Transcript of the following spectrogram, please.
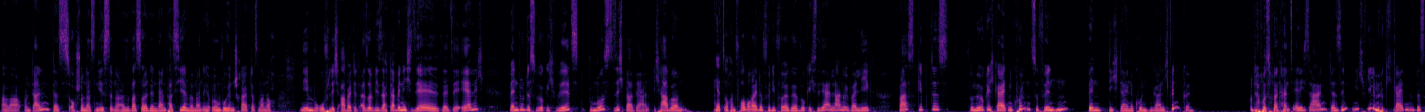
Aber, und dann, das ist auch schon das nächste. Ne? Also was soll denn dann passieren, wenn man irgendwo hinschreibt, dass man noch nebenberuflich arbeitet? Also wie gesagt, da bin ich sehr, sehr, sehr ehrlich. Wenn du das wirklich willst, du musst sichtbar werden. Ich habe jetzt auch in Vorbereitung für die Folge wirklich sehr lange überlegt, was gibt es für Möglichkeiten, Kunden zu finden, wenn dich deine Kunden gar nicht finden können? Und da muss man ganz ehrlich sagen, da sind nicht viele Möglichkeiten, bis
